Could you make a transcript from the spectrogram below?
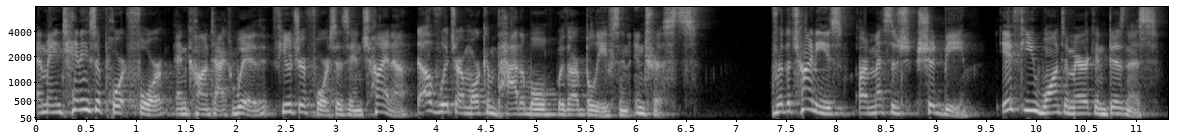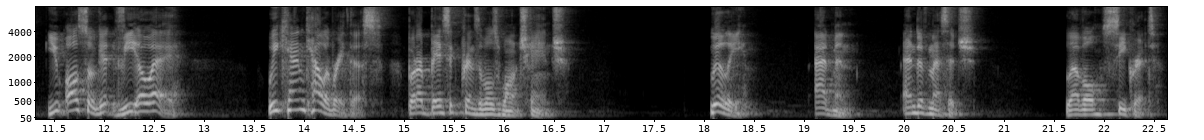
and maintaining support for and contact with future forces in China, of which are more compatible with our beliefs and interests. For the Chinese, our message should be if you want American business, you also get VOA. We can calibrate this, but our basic principles won't change. Lilley, admin, end of message. Level secret.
